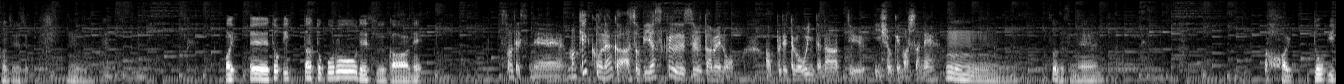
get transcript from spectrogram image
感じですよ。うん。うんはい。えー、といったところですかね。そうですね。まあ結構なんか遊びやすくするためのアップデートが多いんだなっていう印象を受けましたね。うん。そうですね。はい。といっ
